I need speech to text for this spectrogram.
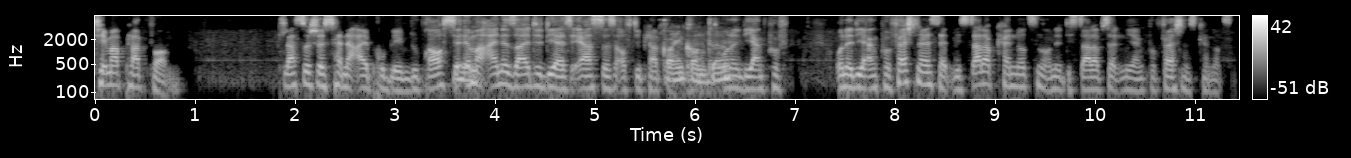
Thema Plattform. Klassisches Henne-Ei-Problem. Du brauchst ja, ja, immer eine Seite, die als erstes auf die Plattform reinkommt. Ja. Ohne, die Young ohne die Young Professionals hätten die Startup keinen Nutzen, ohne die Startups hätten die Young Professionals keinen Nutzen.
